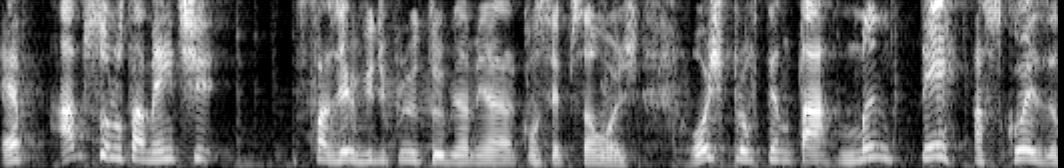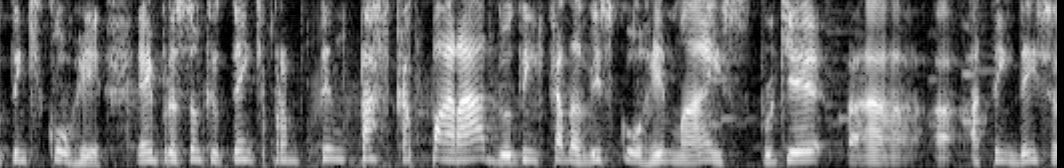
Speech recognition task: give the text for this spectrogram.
é absolutamente fazer vídeo pro YouTube na minha concepção hoje. Hoje, para eu tentar manter as coisas, eu tenho que correr. E a impressão que eu tenho é que para tentar ficar parado, eu tenho que cada vez correr mais. Porque a, a, a tendência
